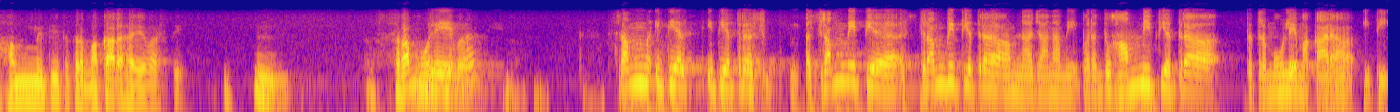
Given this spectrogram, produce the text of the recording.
हम् इति तत्र मकारः एव अस्ति। हम्म। स्रम् मूले एव। स्रम् इत्यत्र स्रम् इत्य स्रम् इत्यत्र अहं न जानामि परन्तु हम् इत्यत्र तत्र मूले मकारः इति।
